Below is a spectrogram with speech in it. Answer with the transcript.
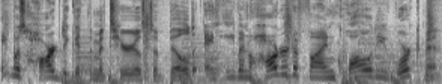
It was hard to get the materials to build and even harder to find quality workmen.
